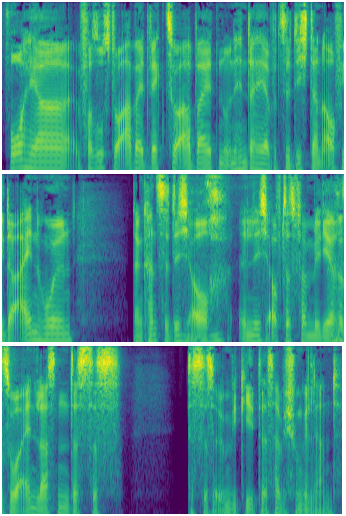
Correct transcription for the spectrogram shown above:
vorher versuchst du Arbeit wegzuarbeiten und hinterher wird sie dich dann auch wieder einholen, dann kannst du dich mhm. auch nicht auf das Familiäre so einlassen, dass das, dass das irgendwie geht. Das habe ich schon gelernt.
